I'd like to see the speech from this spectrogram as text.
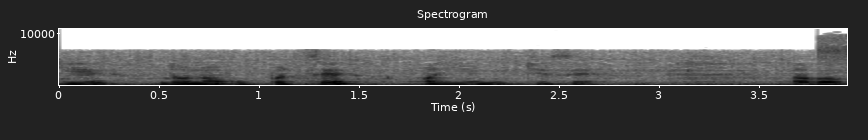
ये दोनों ऊपर से और ये नीचे से। अब हम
